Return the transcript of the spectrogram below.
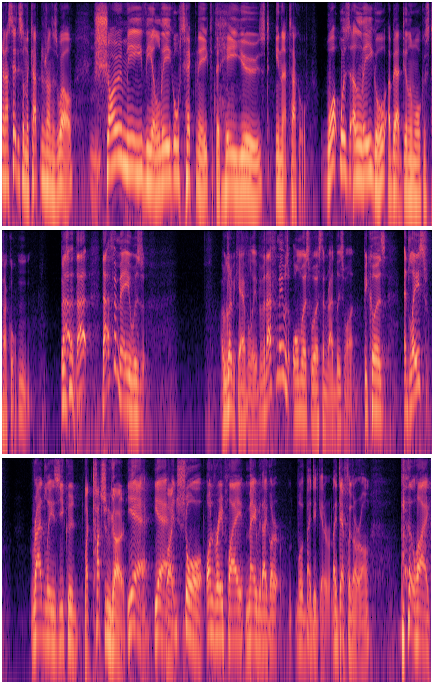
and I said this on the captain's runs as well. Hmm. Show me the illegal technique that he used in that tackle. What was illegal about Dylan Walker's tackle? Hmm. that, that that for me was. I've got to be careful here, but that for me was almost worse than Radley's one because at least Radley's you could Like touch and go. Yeah, yeah, Like- and sure, on replay, maybe they got it. Well, they did get it. They definitely got it wrong. But like,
